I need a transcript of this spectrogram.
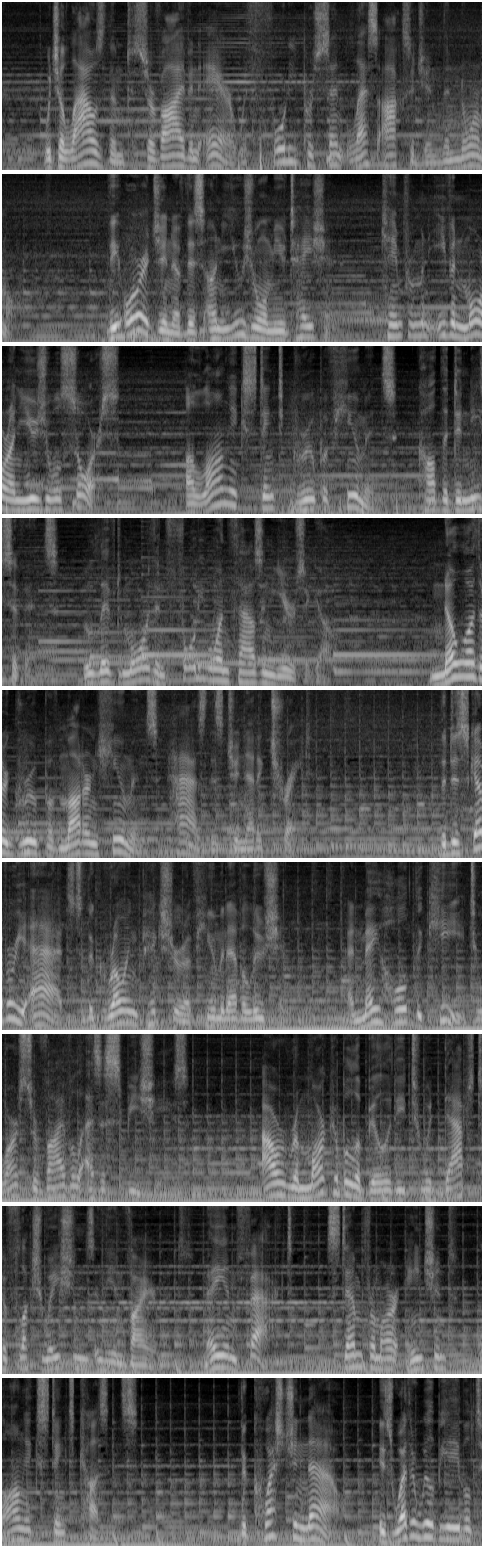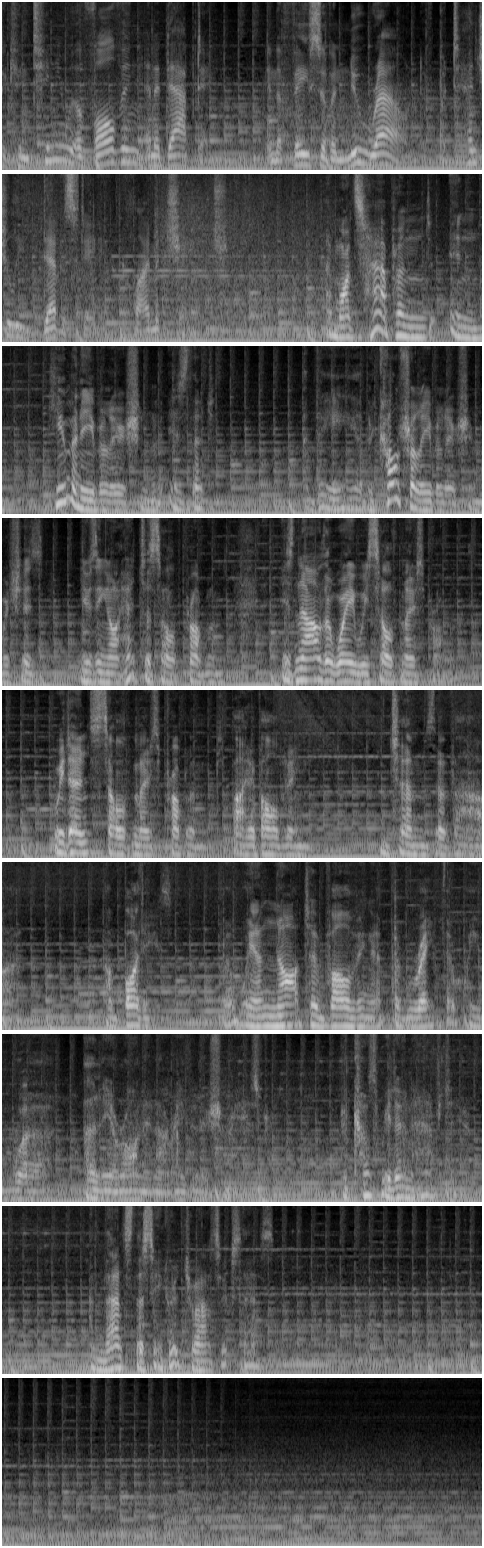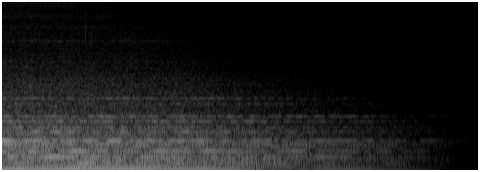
which allows them to survive in air with 40% less oxygen than normal. The origin of this unusual mutation came from an even more unusual source, a long extinct group of humans called the Denisovans, who lived more than 41,000 years ago. No other group of modern humans has this genetic trait. The discovery adds to the growing picture of human evolution and may hold the key to our survival as a species. Our remarkable ability to adapt to fluctuations in the environment may, in fact, stem from our ancient, long extinct cousins. The question now is whether we'll be able to continue evolving and adapting in the face of a new round of potentially devastating climate change. And what's happened in human evolution is that the, uh, the cultural evolution, which is using our head to solve problems, is now the way we solve most problems. We don't solve most problems by evolving in terms of our, our bodies, but we are not evolving at the rate that we were earlier on in our evolutionary history because we don't have to. And that's the secret to our success.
